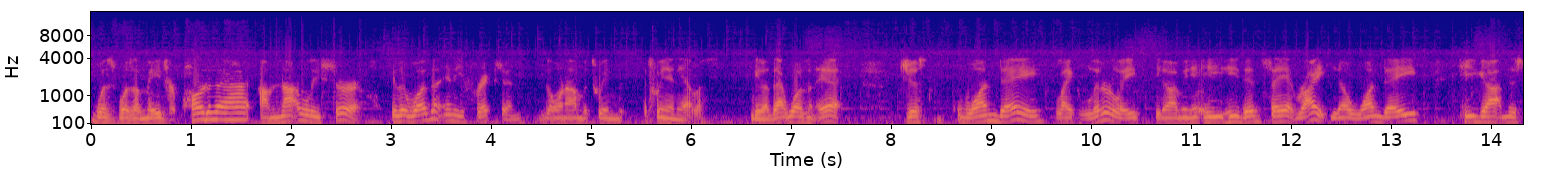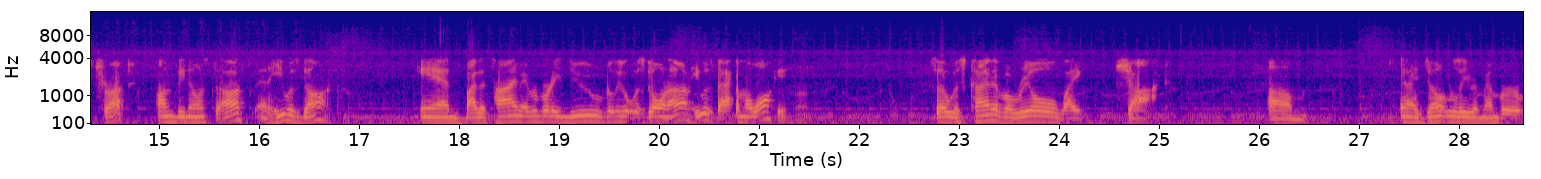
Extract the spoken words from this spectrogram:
was was a major part of that. I'm not really sure. There wasn't any friction going on between between any of us. You know, that wasn't it. Just one day, like literally, you know, I mean, he, he did say it right. You know, one day he got in this truck, unbeknownst to us, and he was gone. And by the time everybody knew really what was going on, he was back in Milwaukee. So it was kind of a real like shock. Um, and I don't really remember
